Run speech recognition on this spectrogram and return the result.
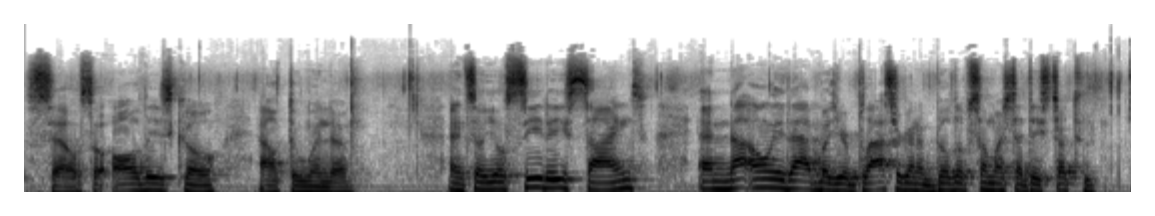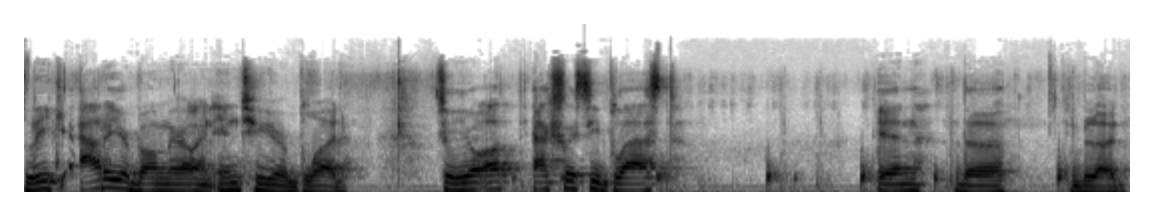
cells. So all these go out the window. And so you'll see these signs. And not only that, but your blasts are gonna build up so much that they start to leak out of your bone marrow and into your blood. So you'll actually see blast in the blood.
